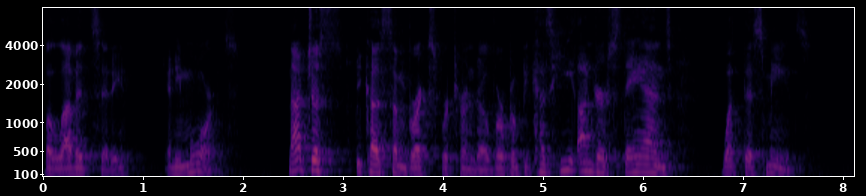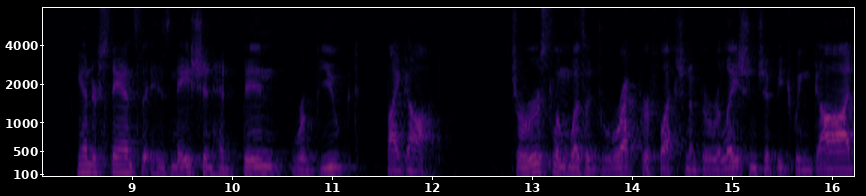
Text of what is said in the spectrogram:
beloved city, and he mourns. Not just because some bricks were turned over, but because he understands what this means. He understands that his nation had been rebuked by God. Jerusalem was a direct reflection of the relationship between God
